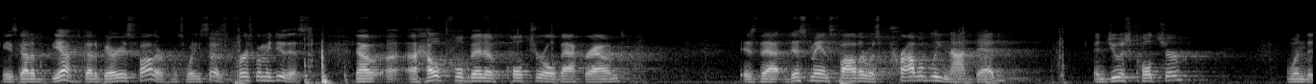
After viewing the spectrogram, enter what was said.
He's got to, yeah, he's got to bury his father. That's what he says. First, let me do this. Now, a, a helpful bit of cultural background is that this man's father was probably not dead. In Jewish culture, when, the,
